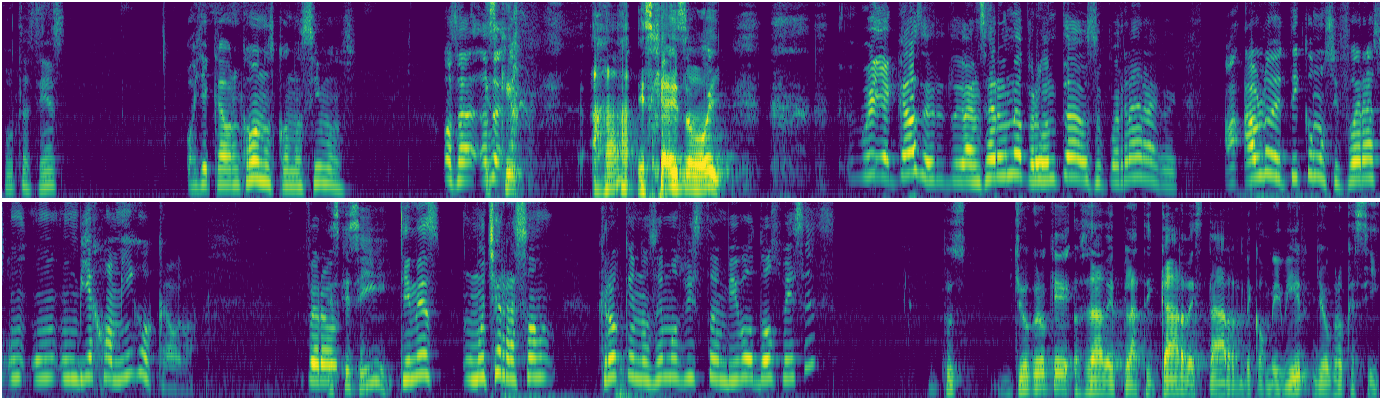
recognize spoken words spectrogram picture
Puta, tienes... Oye, cabrón, ¿cómo nos conocimos? O sea, o Es sea, que. Ajá, es que a eso voy. Güey, acabas de lanzar una pregunta súper rara, güey. Ha- Hablo de ti como si fueras un, un- un viejo amigo, cabrón. Pero Es que sí. tienes mucha razón. Creo que nos hemos visto en vivo dos veces. Pues yo creo que, o sea, de platicar, de estar, de convivir, yo creo que sí.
